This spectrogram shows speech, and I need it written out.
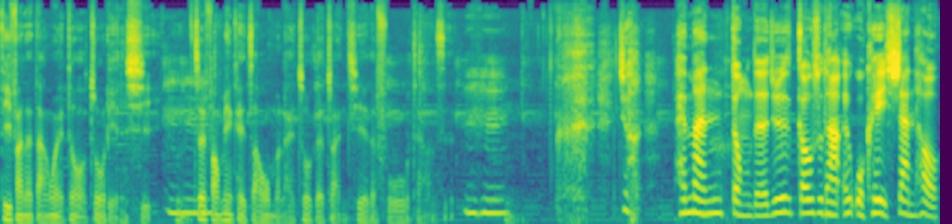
地方的单位都有做联系，嗯，嗯，这方面可以找我们来做个转介的服务，这样子。嗯哼，嗯 就还蛮懂得，就是告诉他，哎、欸，我可以善后，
